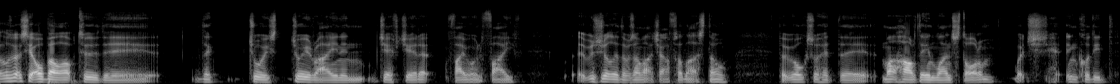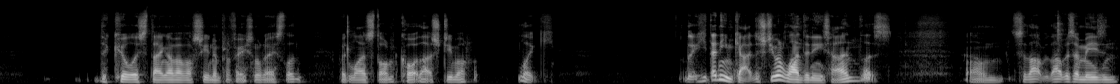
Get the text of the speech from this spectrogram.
I was going to say all built up to the the Joey Joey Ryan and Jeff Jarrett five on five. It was really there was a match after that still, but we also had the Matt Hardy and Lance Storm, which included the coolest thing I've ever seen in professional wrestling when Lance Storm caught that streamer. Like, he didn't even catch the streamer landed in his hand. That's um, so that that was amazing.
